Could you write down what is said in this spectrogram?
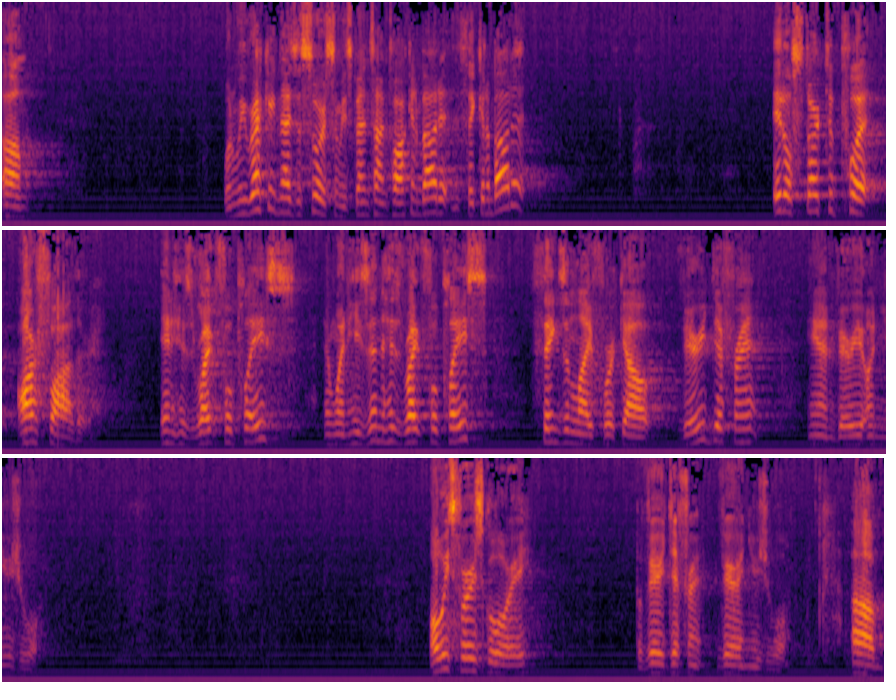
Um, when we recognize the source and we spend time talking about it and thinking about it, it'll start to put our Father in his rightful place. And when he's in his rightful place, things in life work out very different and very unusual. Always for his glory, but very different, very unusual. Um,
